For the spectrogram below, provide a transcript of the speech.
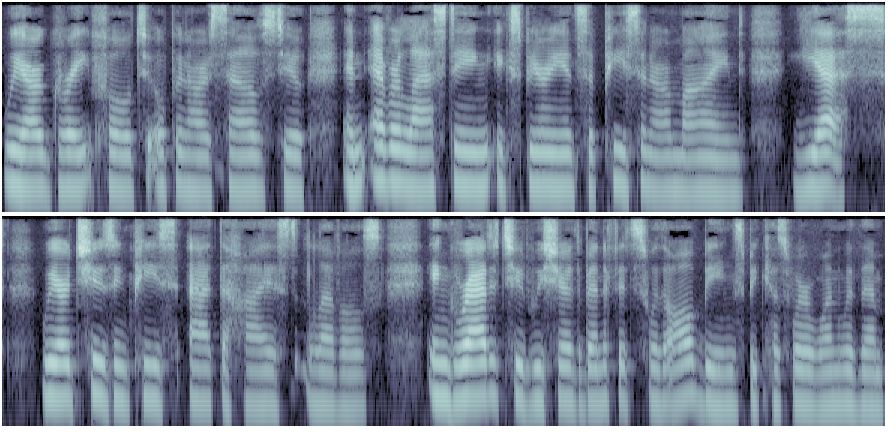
We are grateful to open ourselves to an everlasting experience of peace in our mind. Yes, we are choosing peace at the highest levels. In gratitude, we share the benefits with all beings because we're one with them.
